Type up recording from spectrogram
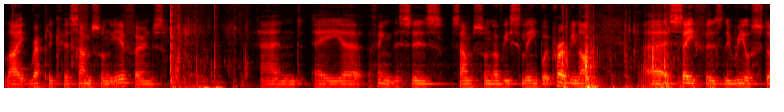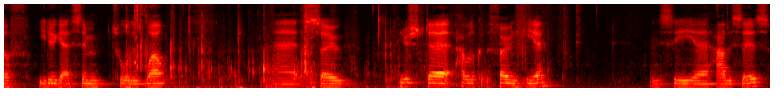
like replica Samsung earphones and a uh, I think this is Samsung obviously but probably not uh, as safe as the real stuff. You do get a sim tool as well. Uh, so just uh, have a look at the phone here and see uh, how this is.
